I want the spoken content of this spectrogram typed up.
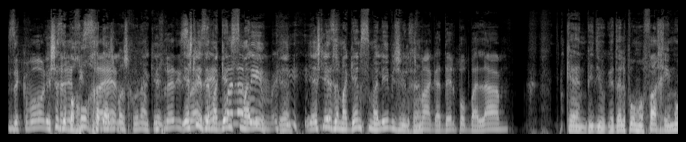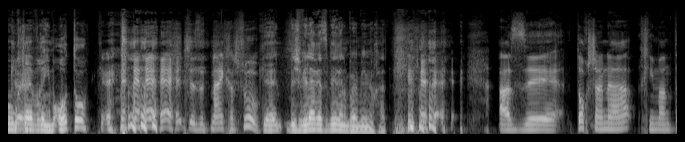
זה כמו יש איזה נבחרת בחור ישראל. חדש בשכונה, כן. נבחרת יש לי ישראל, איזה מגן שמאלי. כן. יש לי איזה מגן שמאלי בשבילכם. תשמע, גדל פה בלם, כן, בדיוק, גדל פה מופע חימום, כן. חבר'ה, עם אוטו, שזה תנאי חשוב. כן, בשביל ארז בירנבוים במיוחד. אז uh, תוך שנה חיממת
